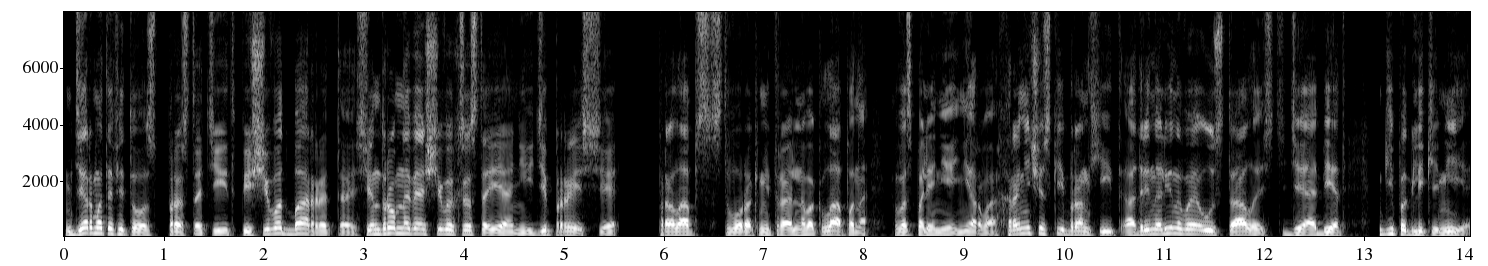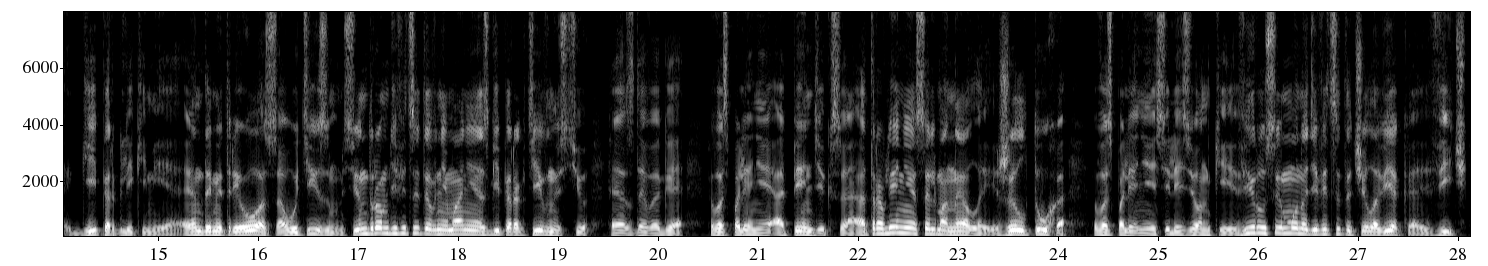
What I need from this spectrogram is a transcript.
Дерматофитоз, простатит, пищевод Баррета, синдром навязчивых состояний, депрессия, пролапс створок митрального клапана, воспаление нерва, хронический бронхит, адреналиновая усталость, диабет, гипогликемия, гипергликемия, эндометриоз, аутизм, синдром дефицита внимания с гиперактивностью, СДВГ, воспаление аппендикса, отравление сальмонеллой, желтуха, воспаление селезенки, вирус иммунодефицита человека, ВИЧ,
